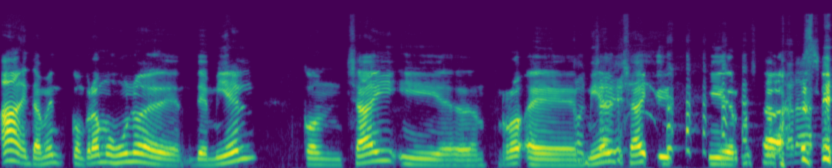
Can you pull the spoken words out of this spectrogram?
Ah, y también compramos uno de, de miel con chai y eh, ro- eh, Con miel, chai. chai y, y rosa Carajo. sí.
